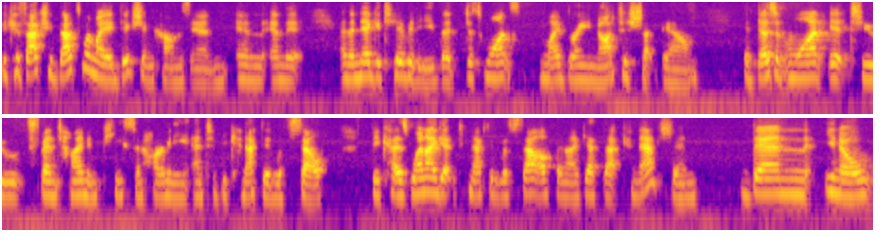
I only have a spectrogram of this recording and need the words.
because actually that's when my addiction comes in and, and the, and the negativity that just wants my brain not to shut down it doesn't want it to spend time in peace and harmony and to be connected with self. Because when I get connected with self and I get that connection, then you know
